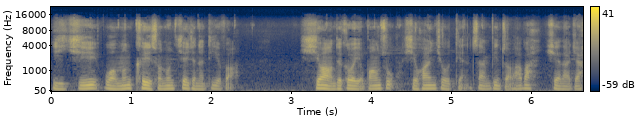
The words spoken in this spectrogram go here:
以及我们可以从中借鉴的地方，希望对各位有帮助。喜欢就点赞并转发吧，谢谢大家。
